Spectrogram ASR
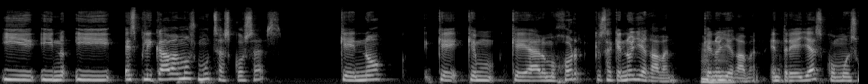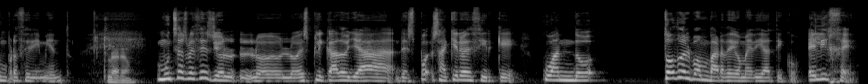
Y, y no- y explicábamos muchas cosas que no, que, que- que a lo mejor, o sea, que no llegaban, que no llegaban. Entre ellas, cómo es un procedimiento. Claro. Muchas veces yo lo, lo he explicado ya después. O sea, quiero decir que cuando todo el bombardeo mediático elige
